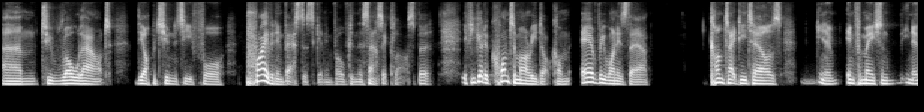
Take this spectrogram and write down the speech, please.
um, to roll out the opportunity for private investors to get involved in this asset class. But if you go to quantumre.com, everyone is there contact details you know information you know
